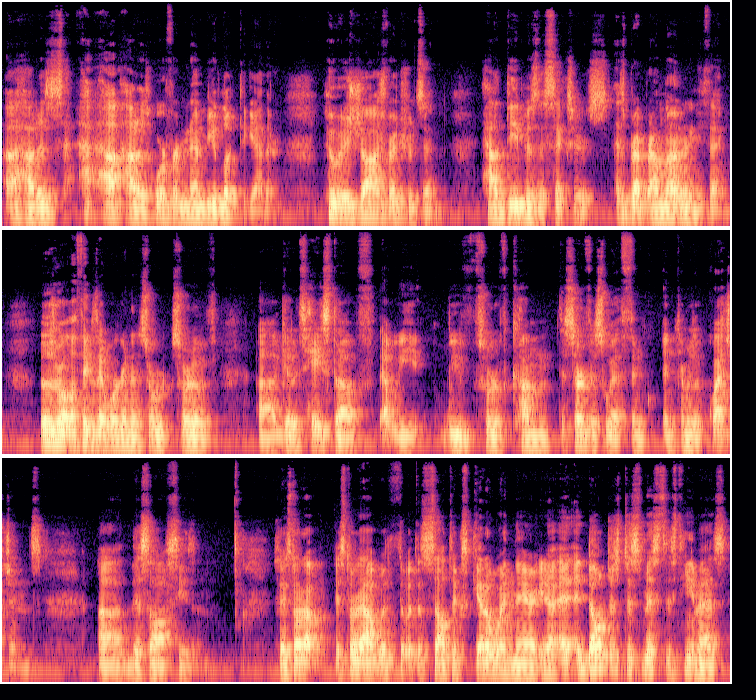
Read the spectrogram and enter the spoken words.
Uh, how does how, how does Horford and Embiid look together? Who is Josh Richardson? How deep is the Sixers? Has Brett Brown learned anything? Those are all the things that we're going to sort sort of uh, get a taste of that we we've sort of come to surface with in, in terms of questions uh, this offseason. So they start out they start out with with the Celtics, get a win there, you know, and, and don't just dismiss this team as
